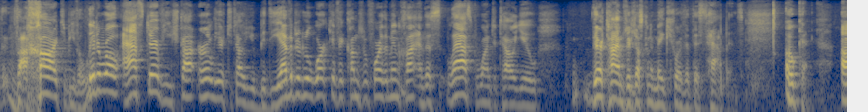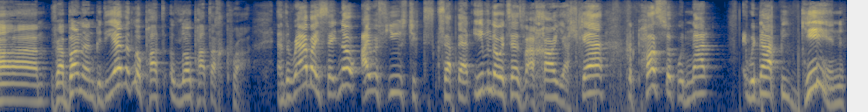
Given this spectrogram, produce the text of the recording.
Vachar to be the literal, after, Vishka earlier to tell you B'di'evet it'll work if it comes before the Mincha, and this last one to tell you their times we're just going to make sure that this happens. Okay. Um, Rabbanan b'di'evet lo patach kra. And the rabbis say, no, I refuse to accept that, even though it says v'achar yashkeh, the pasuk would not would not begin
